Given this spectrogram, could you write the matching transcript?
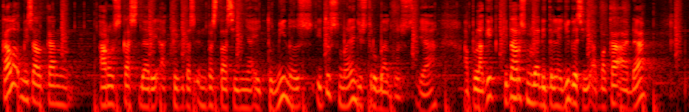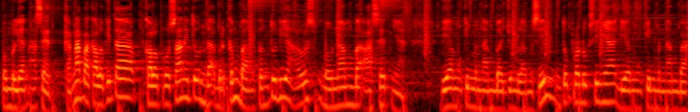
kalau misalkan arus kas dari aktivitas investasinya itu minus, itu sebenarnya justru bagus ya. Apalagi kita harus melihat detailnya juga sih, apakah ada pembelian aset. Karena apa? Kalau kita kalau perusahaan itu tidak berkembang, tentu dia harus menambah asetnya dia mungkin menambah jumlah mesin untuk produksinya, dia mungkin menambah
